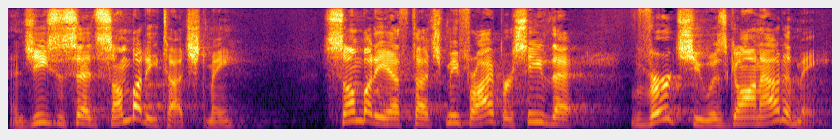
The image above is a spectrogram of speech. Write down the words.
And Jesus said, Somebody touched me. Somebody hath touched me, for I perceive that virtue is gone out of me.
